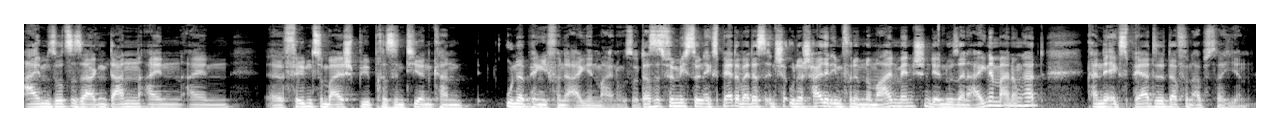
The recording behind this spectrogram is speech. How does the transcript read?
einem sozusagen dann ein, ein äh, Film zum Beispiel präsentieren kann, unabhängig von der eigenen Meinung. So, das ist für mich so ein Experte, weil das unterscheidet ihn von einem normalen Menschen, der nur seine eigene Meinung hat, kann der Experte davon abstrahieren.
